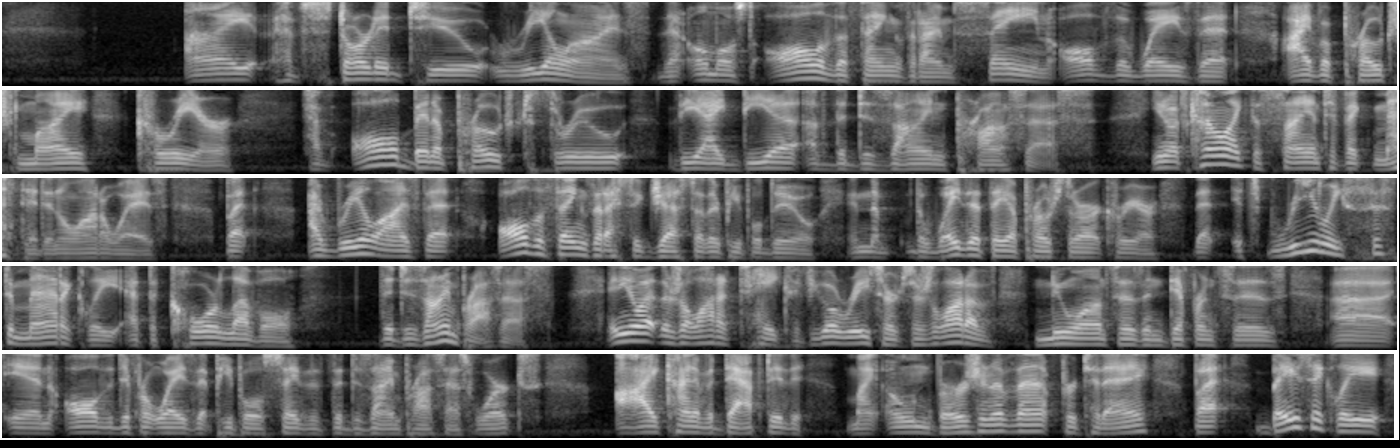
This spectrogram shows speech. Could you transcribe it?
I have started to realize that almost all of the things that I'm saying, all of the ways that I've approached my career, have all been approached through the idea of the design process. You know, it's kind of like the scientific method in a lot of ways, but I realized that all the things that I suggest other people do and the, the way that they approach their art career, that it's really systematically at the core level the design process. And you know what? There's a lot of takes. If you go research, there's a lot of nuances and differences uh, in all the different ways that people say that the design process works. I kind of adapted my own version of that for today. But basically,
